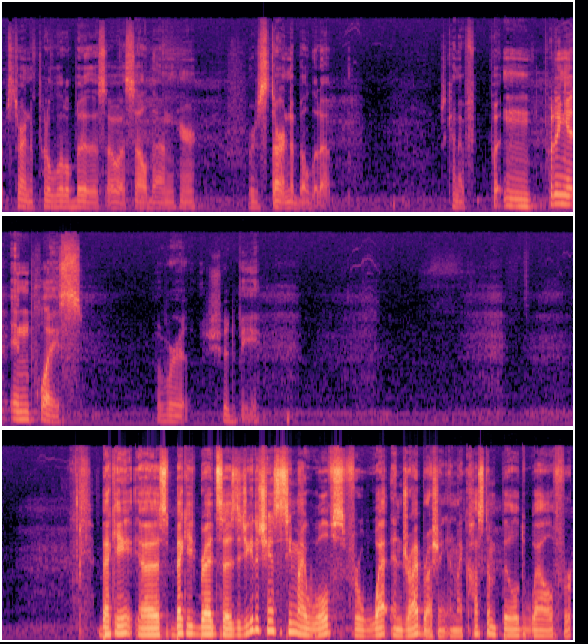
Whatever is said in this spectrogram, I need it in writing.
I'm starting to put a little bit of this OSL down here. We're just starting to build it up. Just kind of putting putting it in place of where it should be. Becky, uh, Becky Bread says, "Did you get a chance to see my wolves for wet and dry brushing and my custom build well for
